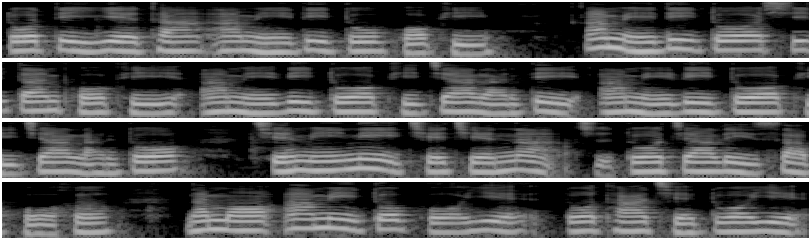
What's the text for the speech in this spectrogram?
多地夜他阿弥利都婆毗。阿弥利多悉丹婆毗。阿弥利多毗迦兰帝。阿弥利多毗迦兰多。前弥利切切那只多迦利萨婆诃。南无阿弥多婆夜多他伽多夜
